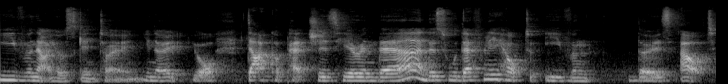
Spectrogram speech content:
even out your skin tone, you know, your darker patches here and there. And this will definitely help to even those out.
